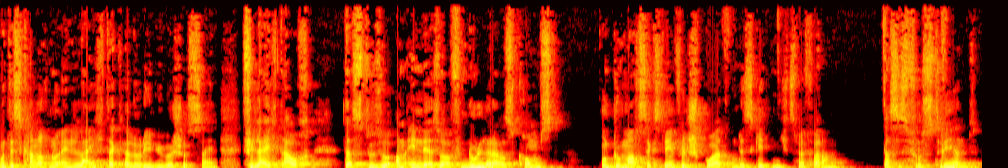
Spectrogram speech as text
Und es kann auch nur ein leichter Kalorienüberschuss sein. Vielleicht auch, dass du so am Ende also auf Null rauskommst und du machst extrem viel Sport und es geht nichts mehr voran. Das ist frustrierend.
